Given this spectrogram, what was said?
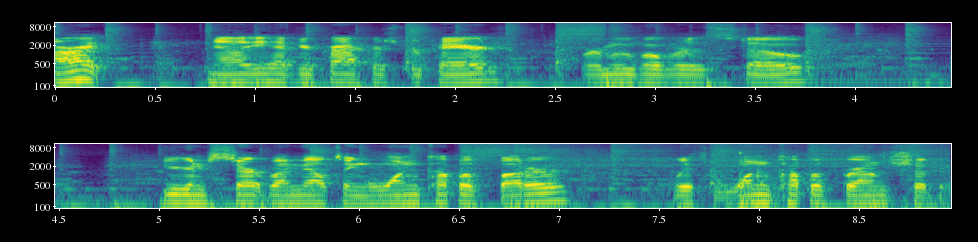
All right, now that you have your crackers prepared, remove over the stove. You're gonna start by melting one cup of butter with one cup of brown sugar.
